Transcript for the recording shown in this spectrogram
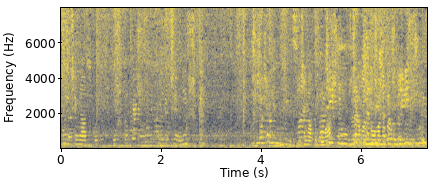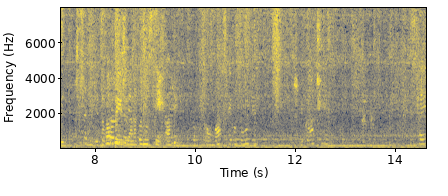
куряче м'яско, тушка, куряче ніжки. Свежина по-домашньому вже замаринована. Товар тижня, напевно, скілька. Ковбаски готові, шпікачі, стейк,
